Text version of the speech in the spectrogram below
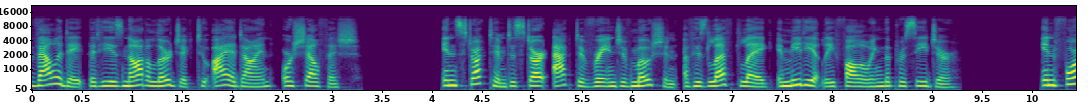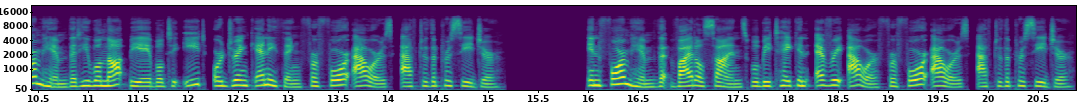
Validate that he is not allergic to iodine or shellfish. Instruct him to start active range of motion of his left leg immediately following the procedure. Inform him that he will not be able to eat or drink anything for four hours after the procedure. Inform him that vital signs will be taken every hour for four hours after the procedure.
